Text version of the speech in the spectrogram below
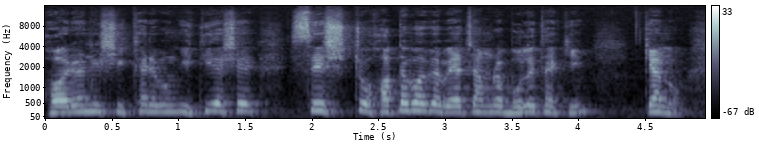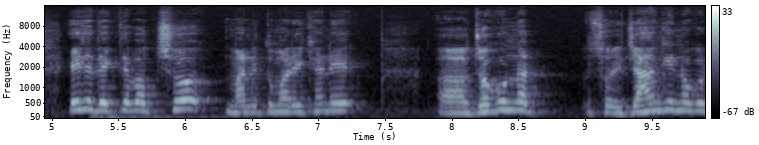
হয়রানির শিক্ষার এবং ইতিহাসের শ্রেষ্ঠ হতভাগা ব্যাচ আমরা বলে থাকি। কেন? এই যে দেখতে পাচ্ছ মানে তোমার এখানে জগন্নাথ সরি জাহাঙ্গীরনগর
